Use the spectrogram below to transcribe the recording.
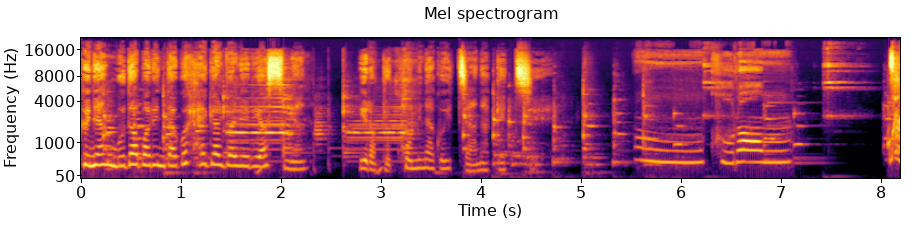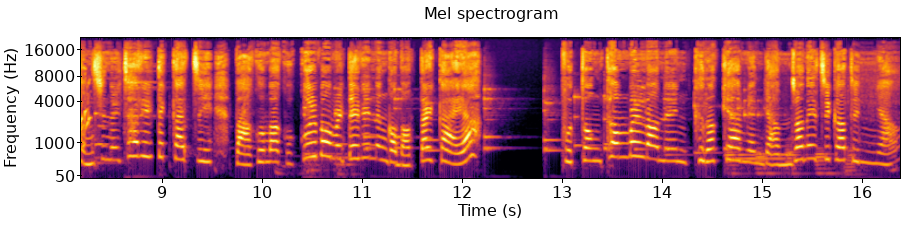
그냥 묻어버린다고 해결될 일이었으면 이렇게 고민하고 있지 않았겠지. 음, 그럼 정신을 차릴 때까지 마구마구 꿀밤을 때리는 건 어떨까요? 보통 텀블러는 그렇게 하면 얌전해지거든요.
